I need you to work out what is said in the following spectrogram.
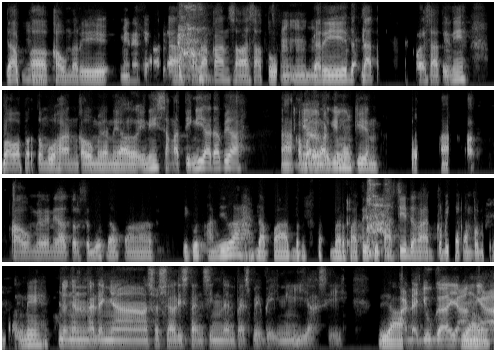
dap hmm. uh, kaum dari milenialnya karena kan salah satu dari data saat ini bahwa pertumbuhan kaum milenial ini sangat tinggi ya dap ya. Nah kembali ya, lagi mungkin kaum milenial tersebut dapat ikut andil lah dapat ber, berpartisipasi dengan kebijakan pemerintah ini. Dengan adanya social distancing dan PSBB ini iya sih. Iya. Ada juga yang ya. ya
